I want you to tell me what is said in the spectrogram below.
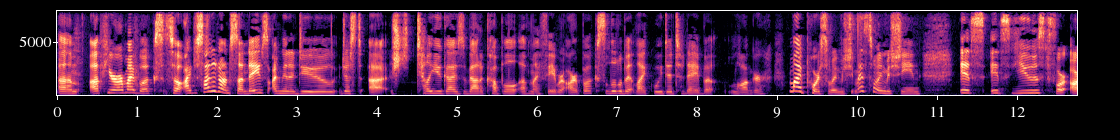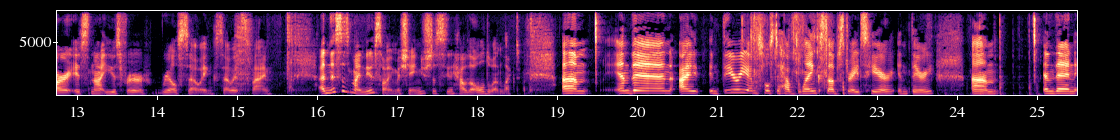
um, up here are my books. So I decided on Sundays I'm going to do just uh, tell you guys about a couple of my favorite art books, a little bit like we did today, but longer. My poor sewing machine. My sewing machine, it's it's used for art. It's not used for real sewing, so it's fine. And this is my new sewing machine. You should see how the old one looked. Um, and then I, in theory, I'm supposed to have blank substrates here. In theory. Um, and then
